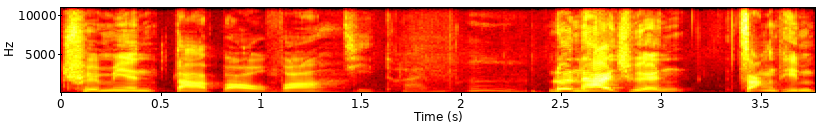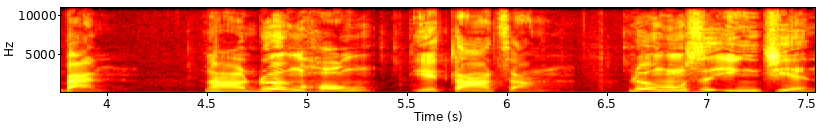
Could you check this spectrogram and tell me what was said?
全面大爆发，集团嗯，润泰全涨停板，那润红也大涨，润红是银建。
